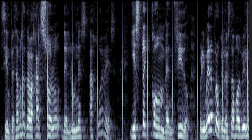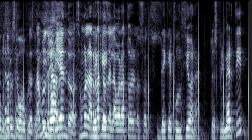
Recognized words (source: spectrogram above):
si empezamos a trabajar solo de lunes a jueves? Y estoy convencido, primero porque lo estamos viendo nosotros como Lo estamos viviendo. Somos las De ratas que- del laboratorio nosotros. de que funciona. Entonces, primer tip,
